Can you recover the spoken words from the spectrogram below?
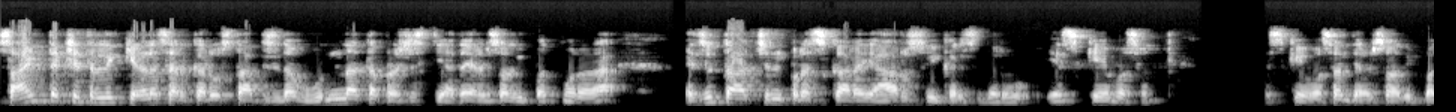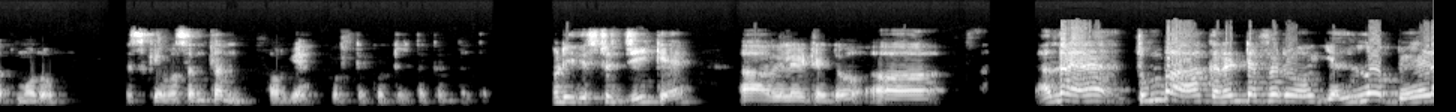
ಸಾಹಿತ್ಯ ಕ್ಷೇತ್ರದಲ್ಲಿ ಕೇರಳ ಸರ್ಕಾರವು ಸ್ಥಾಪಿಸಿದ ಉನ್ನತ ಪ್ರಶಸ್ತಿಯಾದ ಎರಡ್ ಸಾವಿರದ ಇಪ್ಪತ್ತ್ ಮೂರರ ಯಜುತಾಚನ್ ಪುರಸ್ಕಾರ ಯಾರು ಸ್ವೀಕರಿಸಿದರು? S K Vasanth. S K Vasanth ಎರಡ್ ಸಾವಿರದ ಇಪ್ಪತ್ತ್ ಮೂರು ಎಸ್ ಕೆ ವಸಂತನ್ ಅವ್ರಿಗೆ ಕೊಟ್ಟು ಕೊಟ್ಟಿರ್ತಕ್ಕಂಥದ್ದು. ನೋಡಿ, ಇದಿಷ್ಟು ಜಿ ಕೆ ರಿಲೇಟೆಡ್ ಅಂದ್ರೆ ತುಂಬಾ ಕರೆಂಟ್ ಅಫೇರ್ ಎಲ್ಲೋ ಬೇಡ,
